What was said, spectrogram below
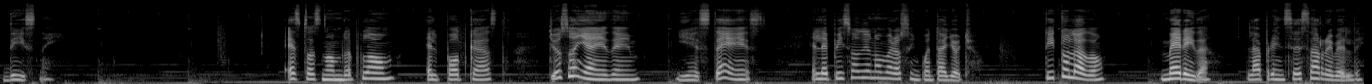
Disney. Esto es Nom de Plum, el podcast. Yo soy Aedem y este es el episodio número 58, titulado Mérida, la princesa rebelde.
